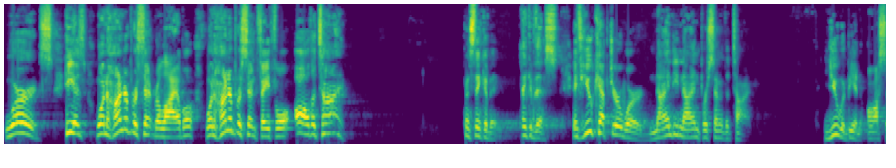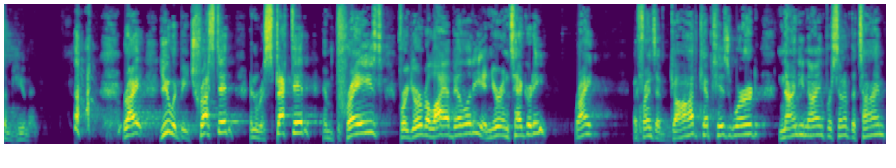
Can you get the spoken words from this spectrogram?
words. He is 100% reliable, 100% faithful all the time. Friends, think of it. Think of this. If you kept your word 99% of the time, you would be an awesome human. right? You would be trusted and respected and praised for your reliability and your integrity, right? But friends, if God kept his word 99% of the time,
